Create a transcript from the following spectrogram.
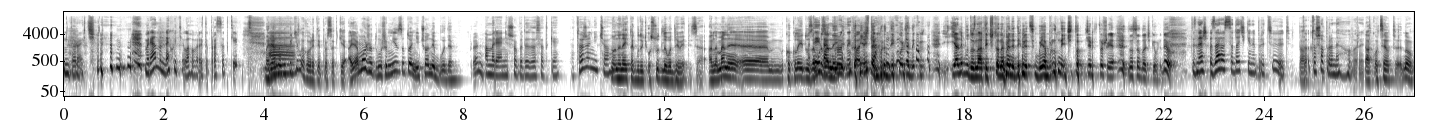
До речі, Маріана не хотіла говорити про садки. Маріана не хотіла говорити про садки, а я можу, тому що мені зато нічого не буде. Правильно? А Маріані що буде за садки? Та теж нічого. Ну, на неї так будуть осудливо дивитися. А на мене, е, коли йду замурзаний, я так брудний ходжу. Я не буду знати, чи то на мене дивляться, бо я брудний, чи то через те, що я за садочки Див. Ти знаєш, зараз садочки не працюють. Так. То, то що про них говорити? Так, оце от, ну,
